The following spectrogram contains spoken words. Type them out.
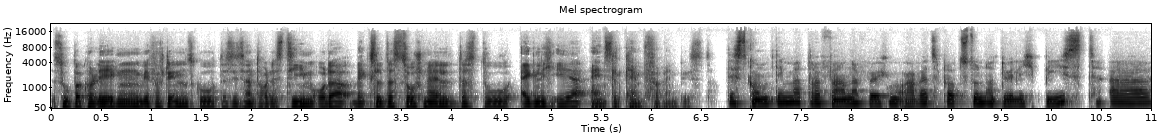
super Kollegen, wir verstehen uns gut, das ist ein tolles Team oder wechselt das so schnell, dass du eigentlich eher Einzelkämpferin bist? Das kommt immer darauf an, auf welchem Arbeitsplatz du natürlich bist. Äh,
